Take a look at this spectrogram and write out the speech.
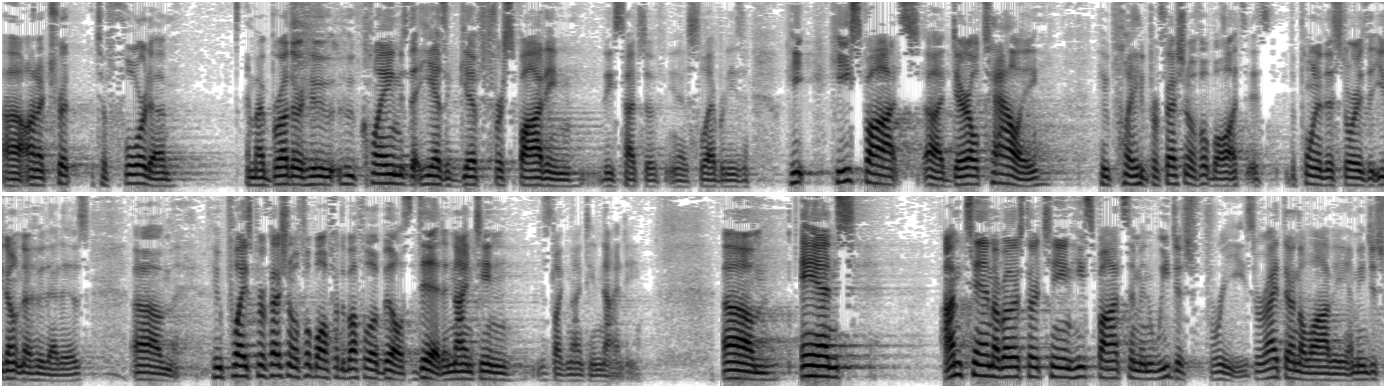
uh, on a trip to Florida, and my brother, who, who claims that he has a gift for spotting these types of you know, celebrities, he, he spots uh, Darryl Talley, who played professional football. It's, it's, the point of this story is that you don't know who that is. Um, who plays professional football for the Buffalo Bills? Did in 19, it's like 1990. Um, and I'm 10, my brother's 13. He spots him, and we just freeze. We're right there in the lobby. I mean, just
